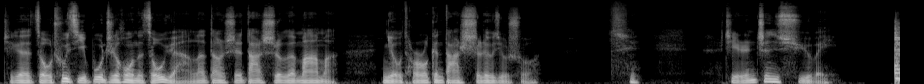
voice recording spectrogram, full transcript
这个走出几步之后呢，走远了。当时大石榴的妈妈扭头跟大石榴就说：“切。”这人真虚伪，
